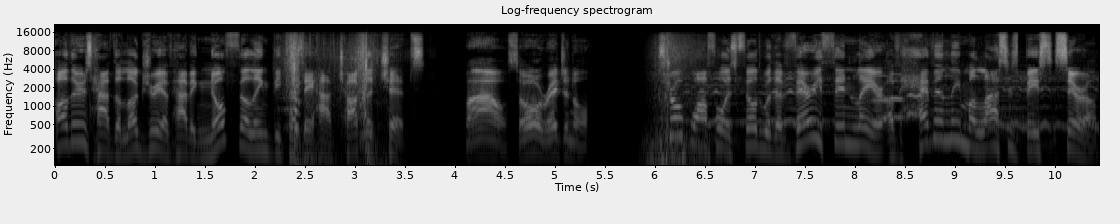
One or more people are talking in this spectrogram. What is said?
Others have the luxury of having no filling because they have chocolate chips. Wow, so original. Stroopwafel is filled with a very thin layer of heavenly molasses-based syrup,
